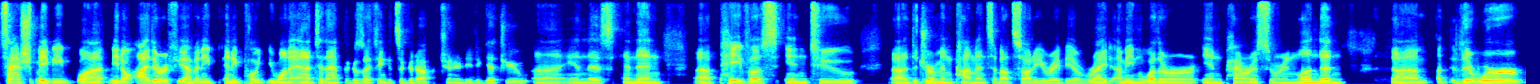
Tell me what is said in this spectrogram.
Sash, maybe want to, you know either if you have any any point you want to add to that because I think it's a good opportunity to get you uh, in this, and then uh, pave us into uh, the German comments about Saudi Arabia, right? I mean, whether in Paris or in London, um, there were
